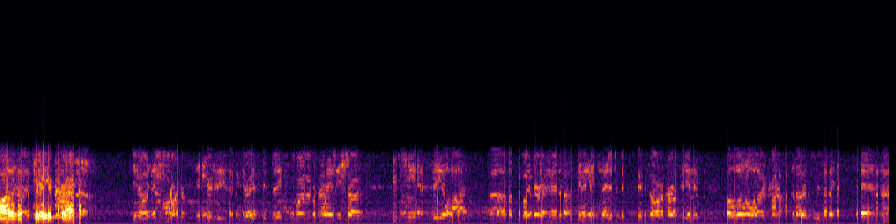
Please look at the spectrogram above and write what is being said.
lot of that straight crap. You know, they are serious. They're at the big one behind the truck. You can't see a lot, uh, but they're ahead of the attention. They start getting a little uh, confident, and uh,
